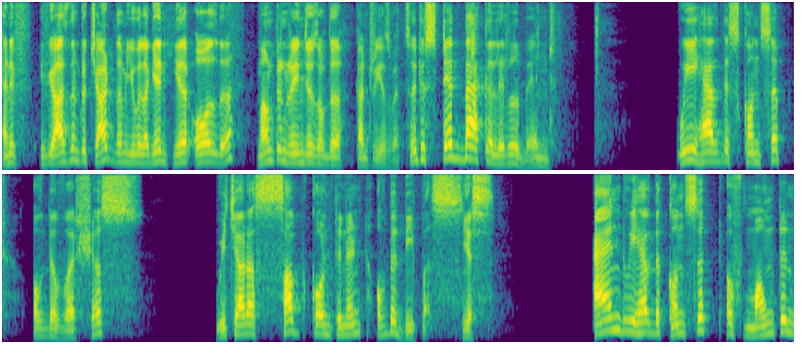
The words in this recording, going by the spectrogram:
And if, if you ask them to chart them, you will again hear all the mountain ranges of the country as well. So, to step back a little bit, we have this concept of the Varshas, which are a subcontinent of the Deepas. Yes. And we have the concept of mountain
